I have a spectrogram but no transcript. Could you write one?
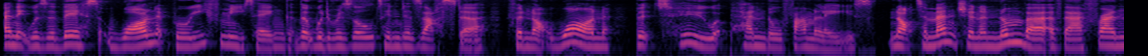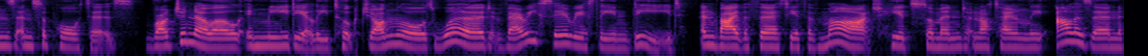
And it was this one brief meeting that would result in disaster for not one, but two Pendle families, not to mention a number of their friends and supporters. Roger Nowell immediately took John Law's word very seriously indeed, and by the 30th of March he had summoned not only Alizon,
